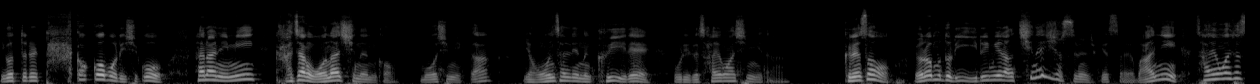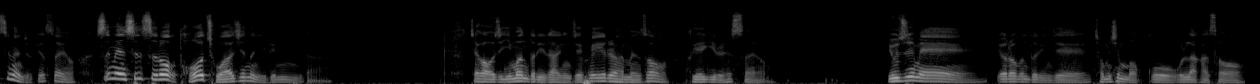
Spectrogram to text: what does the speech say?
이것들을 다 꺾어버리시고 하나님이 가장 원하시는 거 무엇입니까? 영혼 살리는 그 일에 우리를 사용하십니다. 그래서 여러분들 이 이름이랑 친해지셨으면 좋겠어요. 많이 사용하셨으면 좋겠어요. 쓰면 쓸수록 더 좋아지는 이름입니다. 제가 어제 임원들이랑 이제 회의를 하면서 그 얘기를 했어요. 요즘에 여러분들 이제 점심 먹고 올라가서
